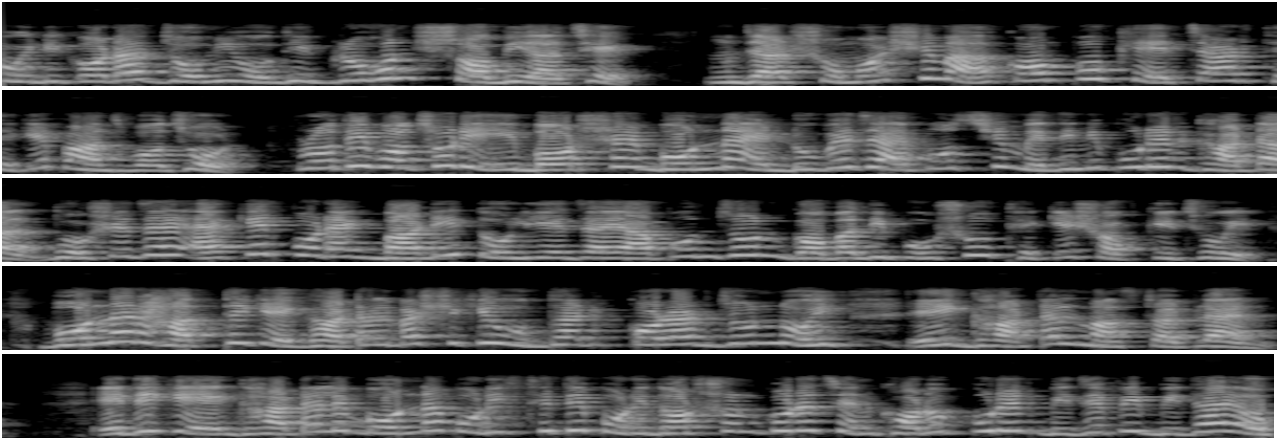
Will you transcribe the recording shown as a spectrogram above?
তৈরি করা, জমি অধিগ্রহণ সবই আছে, যার সময়সীমা কমপক্ষে চার থেকে পাঁচ বছর। প্রতি বছরই বর্ষায় বন্যায় ডুবে যায় পশ্চিম মেদিনীপুরের ঘাটাল, ধসে যায় একের পর এক বাড়ি, তলিয়ে যায় আপনজন, গবাদি পশু থেকে সবকিছুই। বন্যার হাত থেকে ঘাটালবাসীকে উদ্ধার করার জন্যই এই ঘাটাল মাস্টার প্ল্যান এদিকে ঘাটালে বন্যা পরিস্থিতি পরিদর্শন করেছেন খড়গপুরের বিজেপি বিধায়ক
